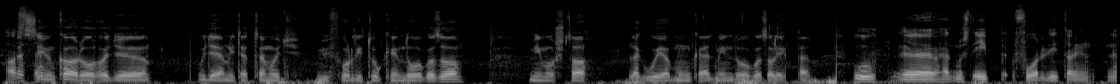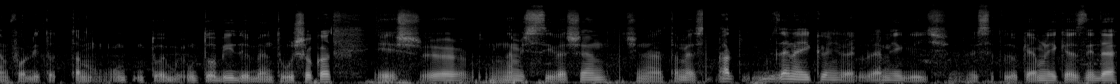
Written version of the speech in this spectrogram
Aztán... Beszéljünk arról, hogy ugye említettem, hogy műfordítóként dolgozol, mi most a legújabb munkád, mind dolgozol éppen? Ú, hát most épp fordítani nem fordítottam utóbbi, utóbbi időben túl sokat, és nem is szívesen csináltam ezt. Hát zenei könyvekre még így vissza tudok emlékezni, de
